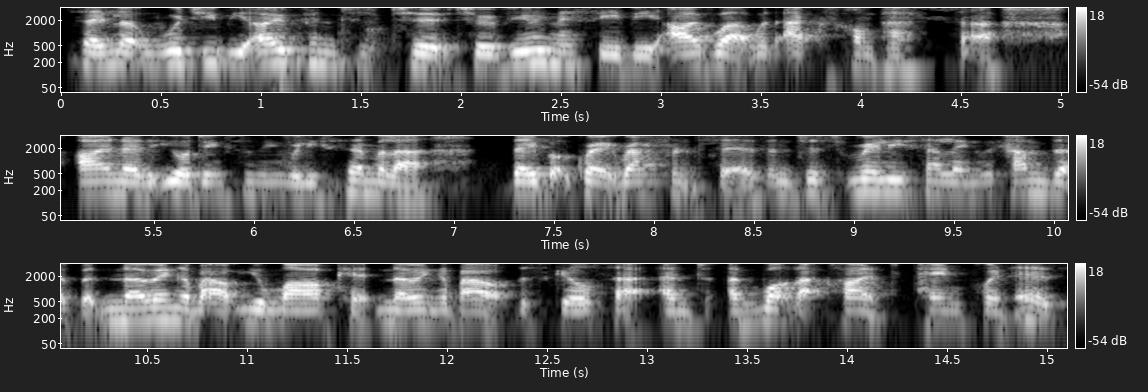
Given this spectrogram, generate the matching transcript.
saying, look, would you be open to, to, to reviewing this CV? I've worked with X competitor. I know that you're doing something really similar. They've got great references and just really selling the candidate, but knowing about your market, knowing about the skill set and, and what that client pain point is.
